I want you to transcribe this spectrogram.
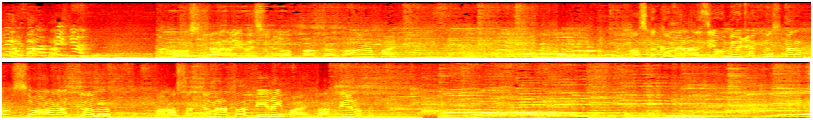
vezes pra pegar. ó, os caras aí vai subir no palco agora, pai. Nossa, com a câmerazinha humilde aqui, os caras profissional na câmera. A nossa câmera tá vindo, hein, pai? Tá vindo. Quero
